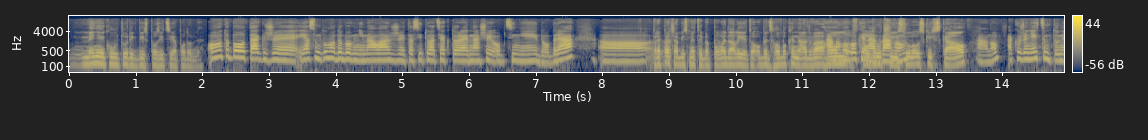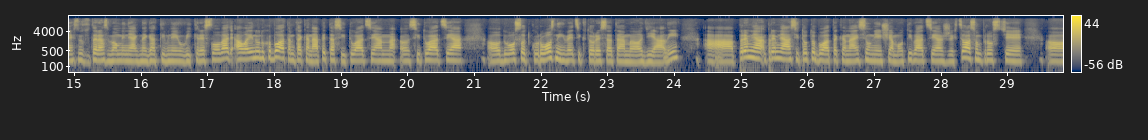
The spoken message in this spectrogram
menej kultúry k dispozícii a podobne. Ono to bolo tak, že ja som dlhodobo vnímala, že tá situácia, ktorá je v našej obci, nie je dobrá. Uh, Prepač, aby sme teba povedali, je to obec hlboké nad Váhom, áno, hlboké v područí Sulovských skál. Áno, akože nechcem tu, nechcem tu teraz veľmi nejak negatívne ju vykreslovať, ale jednoducho bola tam taká napätá situácia, situácia v dôsledku rôznych vecí, ktoré sa tam diali. A pre mňa, pre mňa asi toto bola taká najsilnejšia motivácia, že chcela som proste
